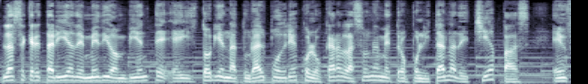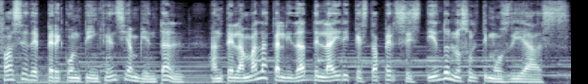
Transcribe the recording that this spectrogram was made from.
La Secretaría de Medio Ambiente e Historia Natural podría colocar a la zona metropolitana de Chiapas en fase de precontingencia ambiental ante la mala calidad del aire que está persistiendo en los últimos días.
